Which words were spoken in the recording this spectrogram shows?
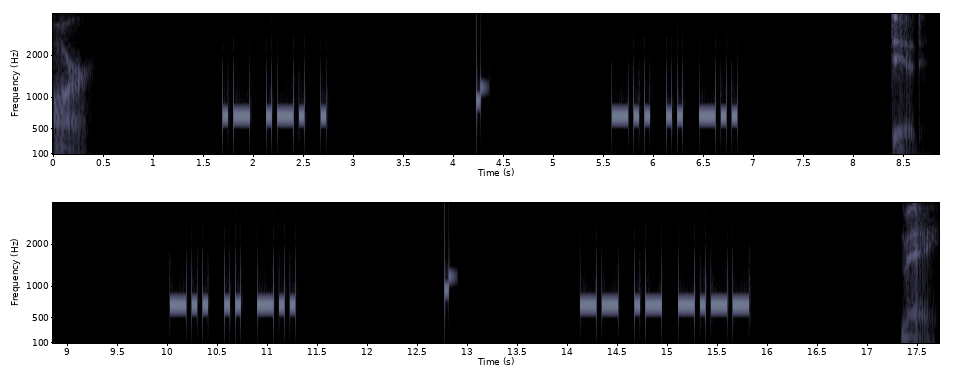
Are. Did. May.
